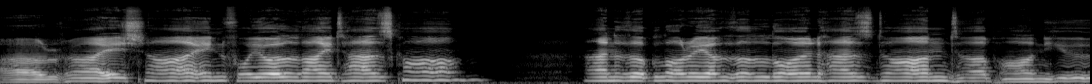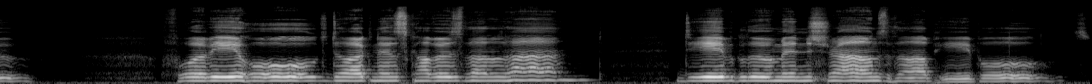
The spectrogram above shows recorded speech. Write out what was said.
Arise, shine, for your light has come, and the glory of the Lord has dawned upon you. For behold, darkness covers the land, deep gloom enshrouds the peoples.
